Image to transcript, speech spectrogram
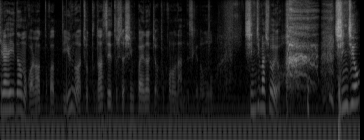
嫌いなのかなとかっていうのはちょっと男性としては心配になっちゃうところなんですけども信じましょうよ。信じよ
